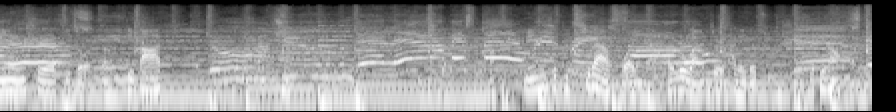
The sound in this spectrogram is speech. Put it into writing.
鸣人是第九呃第八。鸣人是第七代火影，然后鹿丸就是他的一个军师，是非常好的一个。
